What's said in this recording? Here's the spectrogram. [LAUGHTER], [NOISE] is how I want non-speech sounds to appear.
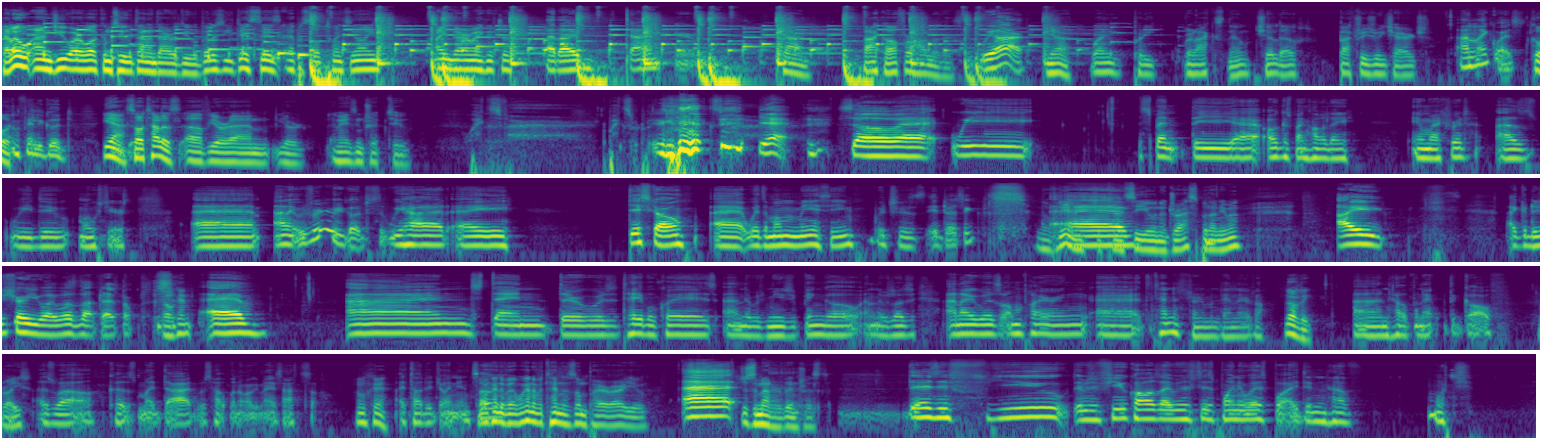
Hello, and you are welcome to Dan and Dara Do Ability. This is episode 29. I'm Dara McNicholas. And I'm Dan here. Dan, back off for holidays. We are. Yeah, well, I'm pretty relaxed now, chilled out, batteries recharged. And likewise. Good. I'm feeling good. Yeah, so tell us of your um your amazing trip to Wexford. Wexford. [LAUGHS] Wexford. Yeah. So uh, we spent the uh, August bank holiday in Wexford, as we do most years. Um, and it was really, really good. We had a disco uh, with the Mamma Mia theme, which was interesting. Lovely. I can't Um, see you in a dress, but anyway. I I can assure you I was not dressed up. Okay. Um, and then there was a table quiz, and there was music bingo, and there was loads. Of, and I was umpiring uh, the tennis tournament down there as well, Lovely. And helping out with the golf Right. as well, because my dad was helping organize that. So Okay. I thought I'd join in. So what kind of a, what kind of a tennis umpire are you? uh, Just a matter of interest. there's a few. There was a few calls I was disappointed with, but I didn't have much.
